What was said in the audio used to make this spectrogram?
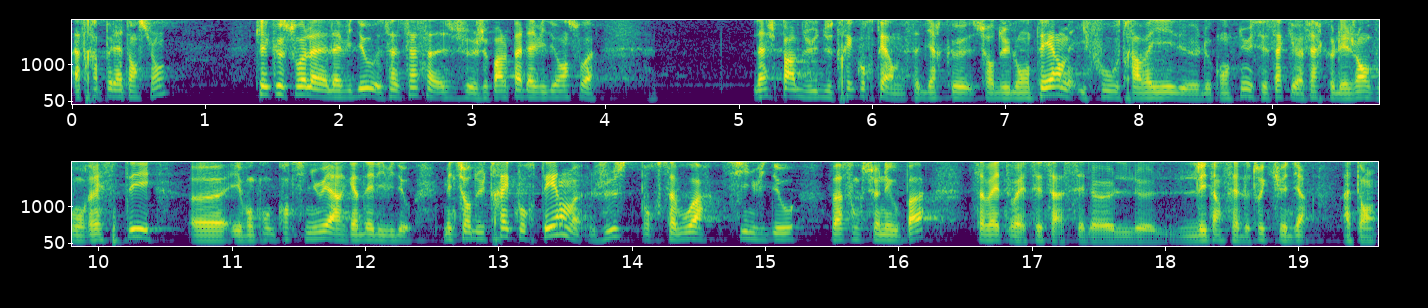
attraper l'attention, quelle que soit la, vidéo. Ça, ça, je ne parle pas de la vidéo en soi. Là, je parle du, très court terme, c'est-à-dire que sur du long terme, il faut travailler le, contenu et c'est ça qui va faire que les gens vont rester euh, et vont continuer à regarder les vidéos. Mais sur du très court terme, juste pour savoir si une vidéo va fonctionner ou pas, ça va être, ouais, c'est ça, c'est l'étincelle, le, le truc qui va dire, attends,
